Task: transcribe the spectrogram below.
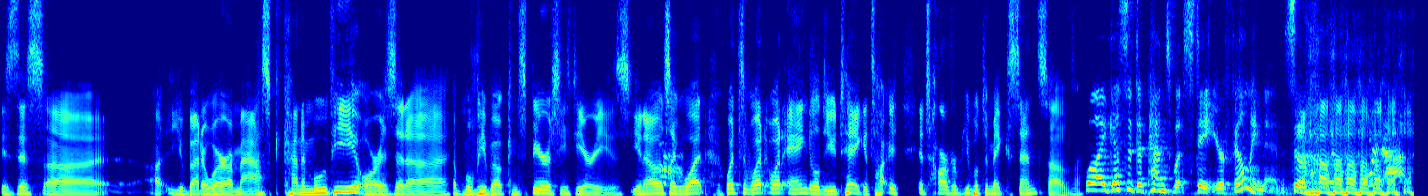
is this, uh, uh, you better wear a mask kind of movie or is it a, a movie about conspiracy theories you know it's like what what's what what angle do you take it's hard it's hard for people to make sense of Well, I guess it depends what state you're filming in. So Florida,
